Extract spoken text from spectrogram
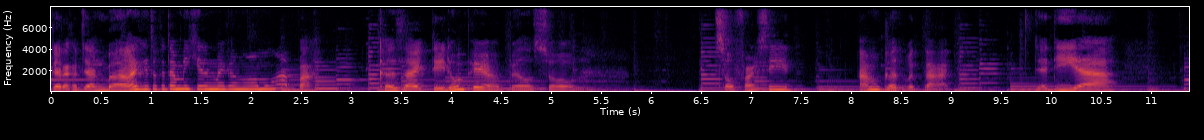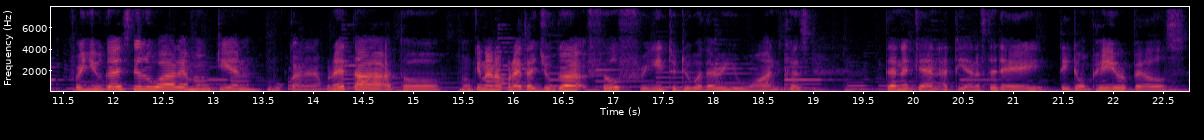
gak ada kerjaan banget gitu kita mikirin mereka ngomong apa. Cause like they don't pay our bills. So so far sih I'm good with that. Jadi ya for you guys di luar yang mungkin bukan anak pendeta atau mungkin anak pendeta juga feel free to do whatever you want cause then again at the end of the day they don't pay your bills.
